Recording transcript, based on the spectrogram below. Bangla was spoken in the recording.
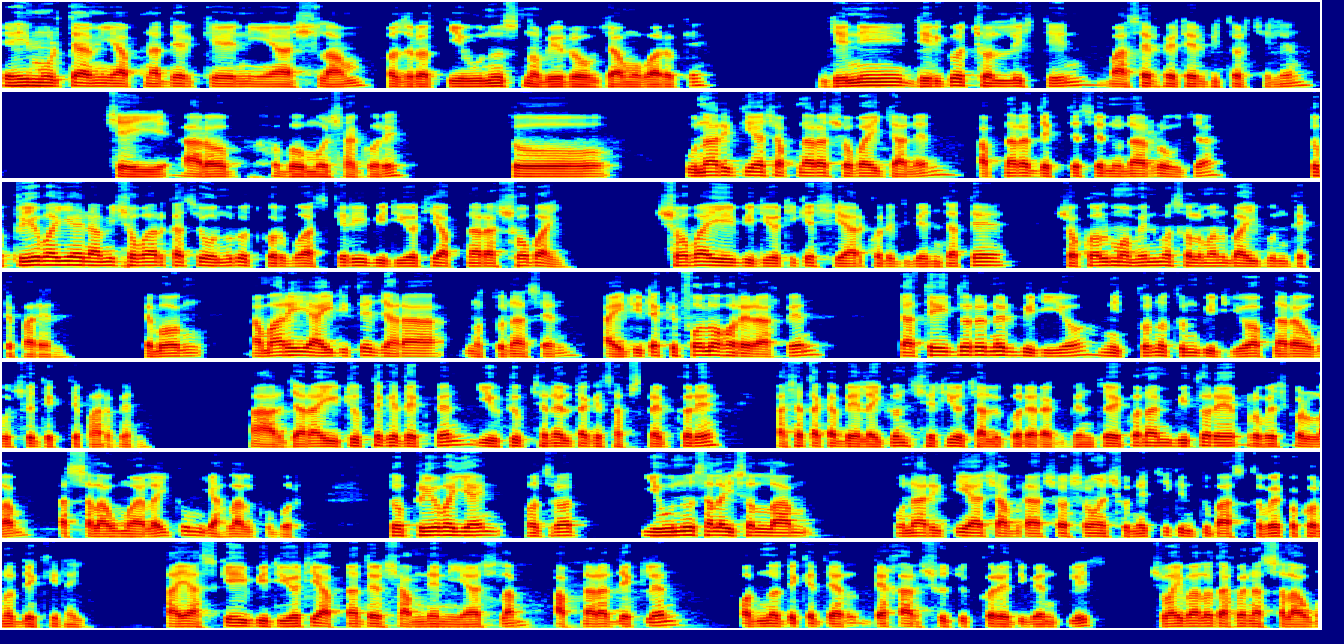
এই মুহূর্তে আমি আপনাদেরকে নিয়ে আসলাম হজরত ইউনুস নবীর রৌজা মোবারকে, যিনি দীর্ঘ চল্লিশ দিন মাছের পেটের ভিতর ছিলেন, সেই আরব ভৌমসাগরে। তো উনার ইতিহাস আপনারা সবাই জানেন, আপনারা দেখতেছেন উনার রৌজা। তো প্রিয় ভাইয়ান, আমি সবার কাছে অনুরোধ করব, আজকের এই ভিডিওটি আপনারা সবাই সবাই এই ভিডিওটিকে শেয়ার করে দিবেন, যাতে সকল মমিন মুসলমান ভাই বোন দেখতে পারেন। এবং আমার এই আইডিতে যারা নতুন আছেন, আইডিটাকে ফলো করে রাখবেন, যাতে এই ধরনের ভিডিও নিত্য নতুন ভিডিও আপনারা অবশ্যই দেখতে পারবেন। আর যারা ইউটিউব থেকে দেখবেন ইউটিউব চ্যানেলটাকে সাবস্ক্রাইব করে পাশে থাকা বেল আইকন সেটিও চালু করে রাখবেন। তো এখন আমি ভিতরে প্রবেশ করলাম। আসসালামু আলাইকুম, ইয়াহলাল কুবর। তো প্রিয় ভাইয়াইন হজরত ইউনুস আলাইসাল্লাম ওনার ইতিহাস আমরা সবসময় শুনেছি, কিন্তু বাস্তবে কখনো দেখি নাই। তাই আজকে এই ভিডিওটি আপনাদের সামনে নিয়ে আসলাম। আপনারা দেখলেন অন্যদিকে দেখার সুযোগ করে দিবেন প্লিজ সবাই ভালো থাকবেন আসসালামু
